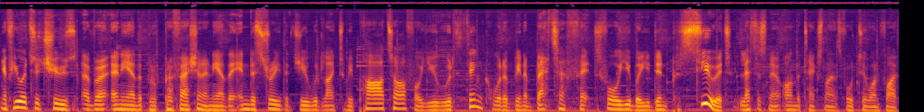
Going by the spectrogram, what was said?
if you were to choose any other profession, any other industry that you would like to be part of, or you would think would have been a better fit for you, but you didn't pursue it, let us know on the text lines four two one five.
